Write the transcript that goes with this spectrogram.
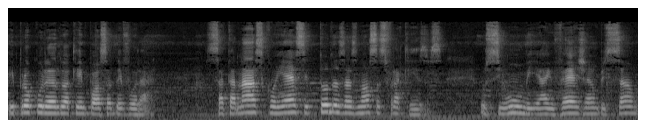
e procurando a quem possa devorar. Satanás conhece todas as nossas fraquezas, o ciúme, a inveja, a ambição,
